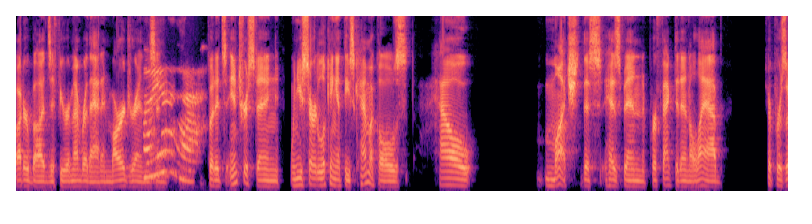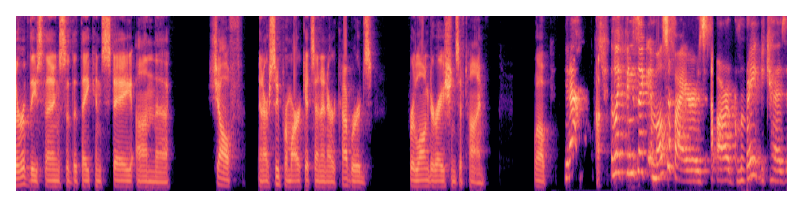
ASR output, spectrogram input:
Butterbuds, if you remember that, and margarines. Oh, yeah. And, but it's interesting when you start looking at these chemicals, how much this has been perfected in a lab to preserve these things so that they can stay on the shelf in our supermarkets and in our cupboards for long durations of time. Well, yeah. Like things like emulsifiers are great because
